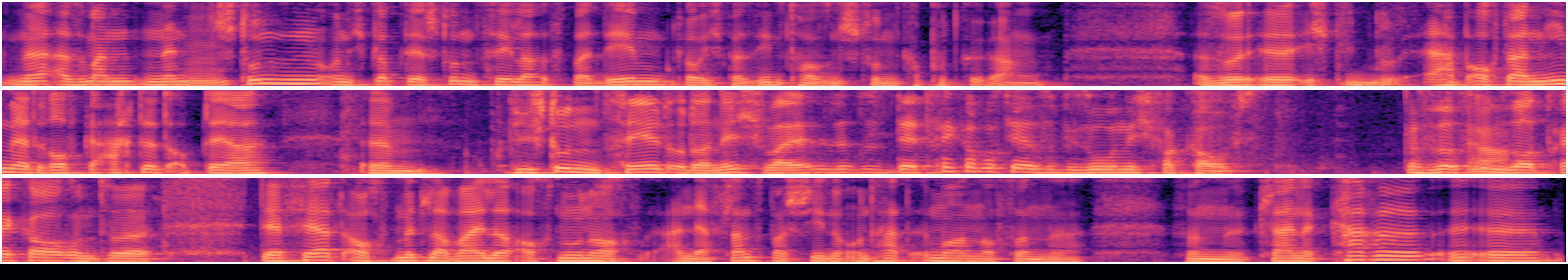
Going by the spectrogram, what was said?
ne, also man nennt mhm. Stunden und ich glaube, der Stundenzähler ist bei dem, glaube ich, bei 7000 Stunden kaputt gegangen. Also äh, ich habe auch da nie mehr drauf geachtet, ob der ähm, die Stunden zählt oder nicht, weil der Trecker wird ja sowieso nicht verkauft. Also das ist ja. unser Trecker und äh, der fährt auch mittlerweile auch nur noch an der Pflanzmaschine und hat immer noch so eine, so eine kleine Karre, äh,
